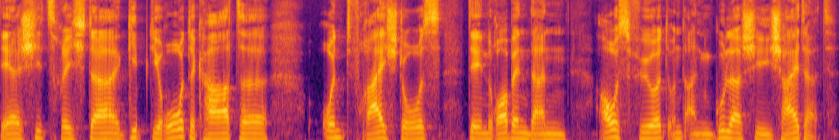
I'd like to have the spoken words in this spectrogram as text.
Der Schiedsrichter gibt die rote Karte und Freistoß, den Robin dann ausführt und an Gulaschi scheitert.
